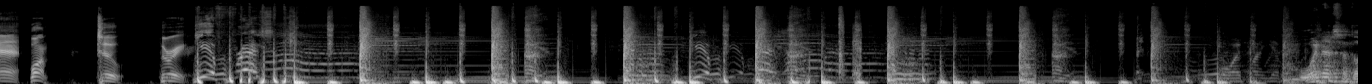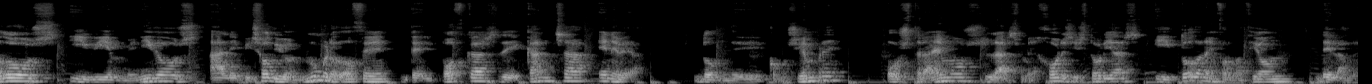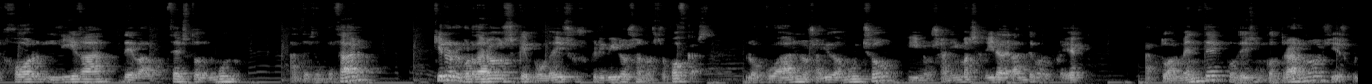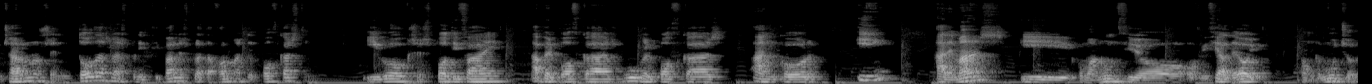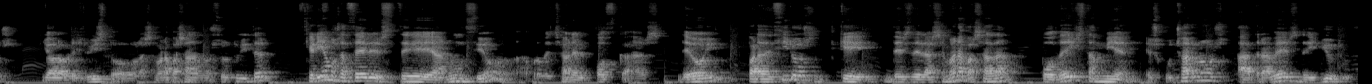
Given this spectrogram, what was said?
And one, two, three. Yeah, fresh. Yeah, fresh. Buenas a todos y bienvenidos al episodio número 12 del podcast de Cancha NBA, donde, como siempre, os traemos las mejores historias y toda la información de la mejor liga de baloncesto del mundo. Antes de empezar, quiero recordaros que podéis suscribiros a nuestro podcast, lo cual nos ayuda mucho y nos anima a seguir adelante con el proyecto. Actualmente podéis encontrarnos y escucharnos en todas las principales plataformas de podcasting. Evox, Spotify, Apple Podcasts, Google Podcasts, Anchor y, además, y como anuncio oficial de hoy, aunque muchos ya lo habréis visto la semana pasada en nuestro Twitter, queríamos hacer este anuncio, aprovechar el podcast de hoy, para deciros que desde la semana pasada podéis también escucharnos a través de YouTube.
